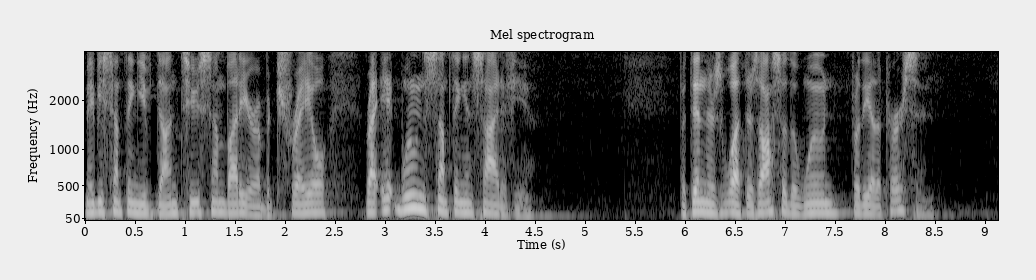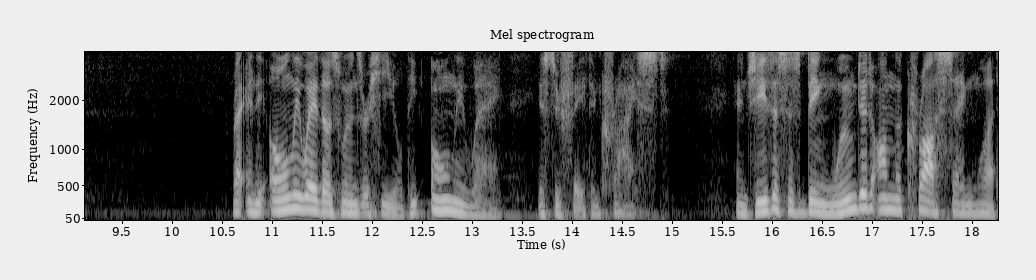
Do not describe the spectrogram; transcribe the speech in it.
maybe something you've done to somebody or a betrayal, right? It wounds something inside of you. But then there's what? There's also the wound for the other person. Right? And the only way those wounds are healed, the only way is through faith in Christ. And Jesus is being wounded on the cross, saying, What?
